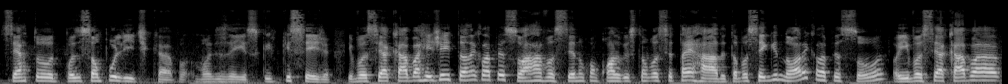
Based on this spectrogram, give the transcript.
certa posição política, vamos dizer isso, que, que seja. E você acaba rejeitando aquela pessoa. Ah, você não concorda com isso, então você tá errado. Então você ignora aquela pessoa e você acaba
